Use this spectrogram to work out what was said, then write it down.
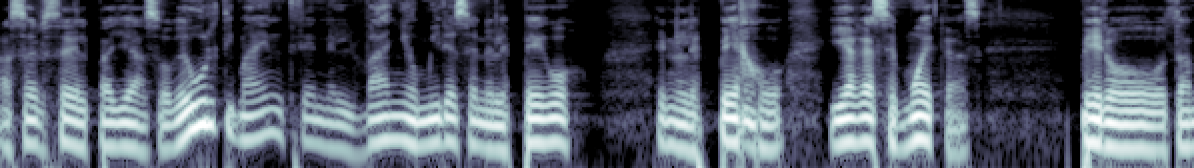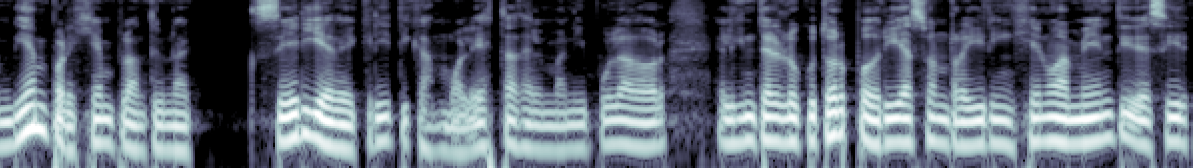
hacerse el payaso. De última, entre en el baño, mírese en el espejo, en el espejo y hágase muecas. Pero también, por ejemplo, ante una serie de críticas molestas del manipulador, el interlocutor podría sonreír ingenuamente y decir,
